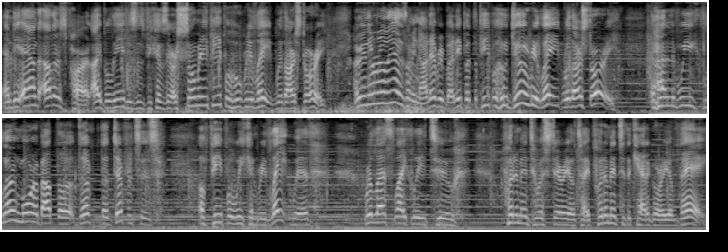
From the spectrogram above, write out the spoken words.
And the and others part, I believe, is, is because there are so many people who relate with our story. I mean, there really is. I mean, not everybody, but the people who do relate with our story. And if we learn more about the, the differences of people we can relate with, we're less likely to put them into a stereotype, put them into the category of they.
